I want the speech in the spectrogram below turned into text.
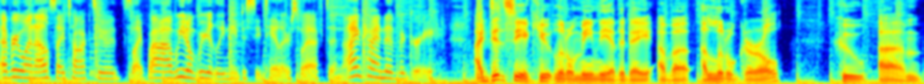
everyone else I talk to, it's like, wow, we don't really need to see Taylor Swift. And I kind of agree. I did see a cute little meme the other day of a, a little girl who um,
